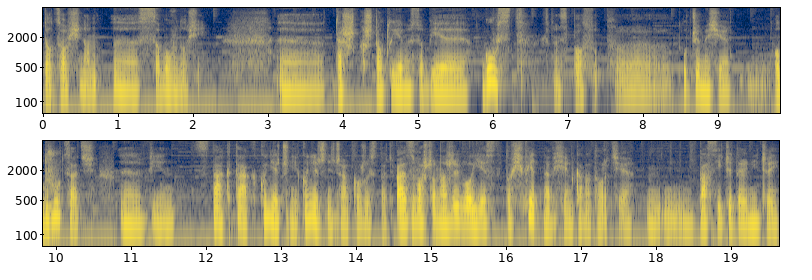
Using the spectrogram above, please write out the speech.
to coś nam y, z sobą wnosi. Y, Też kształtujemy sobie gust w ten sposób. Y, Uczymy się odrzucać, więc tak, tak, koniecznie, koniecznie trzeba korzystać. A zwłaszcza na żywo jest to świetna wisienka na torcie mm, pasji czytelniczej.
